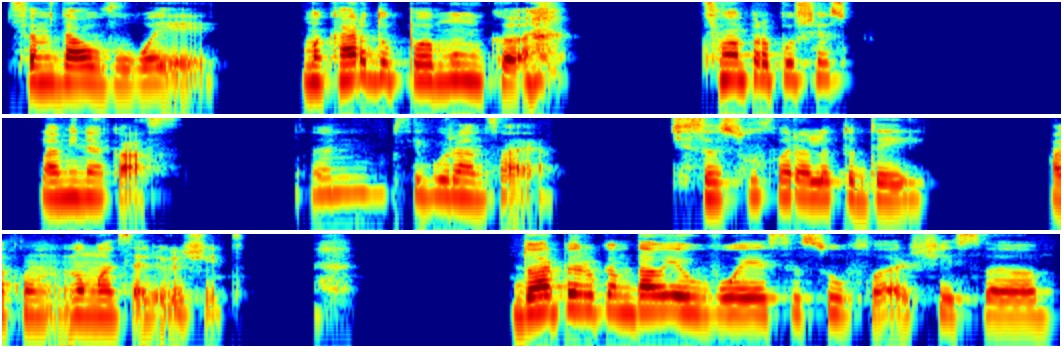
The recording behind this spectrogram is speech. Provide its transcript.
Să-mi dau voie, măcar după muncă, să mă prăpușesc la mine acasă, în siguranța aia, și să sufăr alături de ei. Acum nu mă înțeleg greșit. Doar pentru că îmi dau eu voie să sufăr și să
